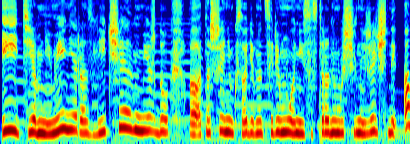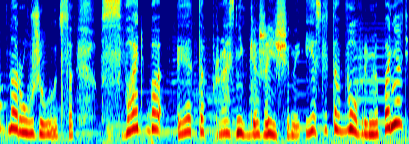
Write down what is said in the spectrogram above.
И тем не менее различия между а, отношением к свадебной церемонии со стороны мужчины и женщины обнаруживаются. Свадьба – это праздник для женщины. И если это вовремя понять,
